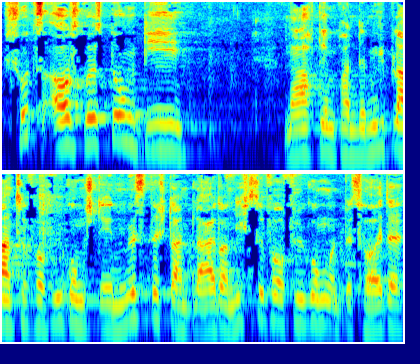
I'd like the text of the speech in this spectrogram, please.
Schutzausrüstung, die nach dem Pandemieplan zur Verfügung stehen müsste, stand leider nicht zur Verfügung, und bis heute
